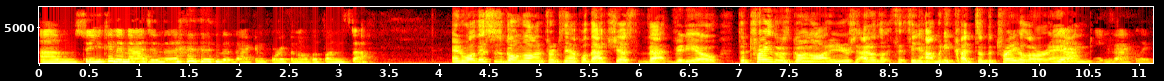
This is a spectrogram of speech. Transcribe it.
Um, so you can imagine the the back and forth and all the fun stuff. And while this is going on, for example, that's just that video. The trailer is going on, and you're I don't know seeing how many cuts of the trailer and yeah, exactly,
